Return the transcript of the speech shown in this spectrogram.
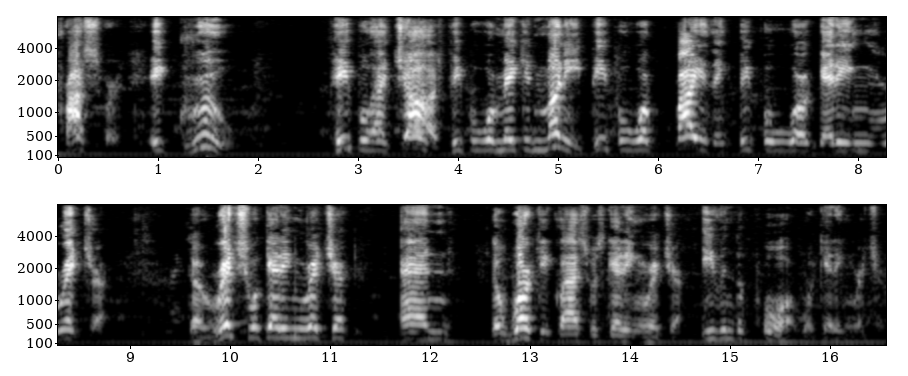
prospered. It grew. People had jobs. People were making money. People were buying. People were getting richer. The rich were getting richer, and the working class was getting richer. Even the poor were getting richer.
